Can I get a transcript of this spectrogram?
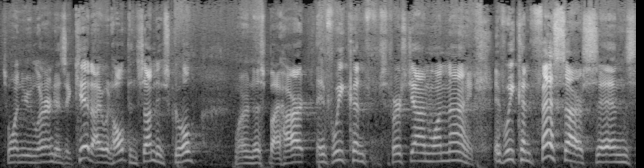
It's one you learned as a kid, I would hope, in Sunday school. Learn this by heart. If we can, 1 John 1 9, if we confess our sins,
